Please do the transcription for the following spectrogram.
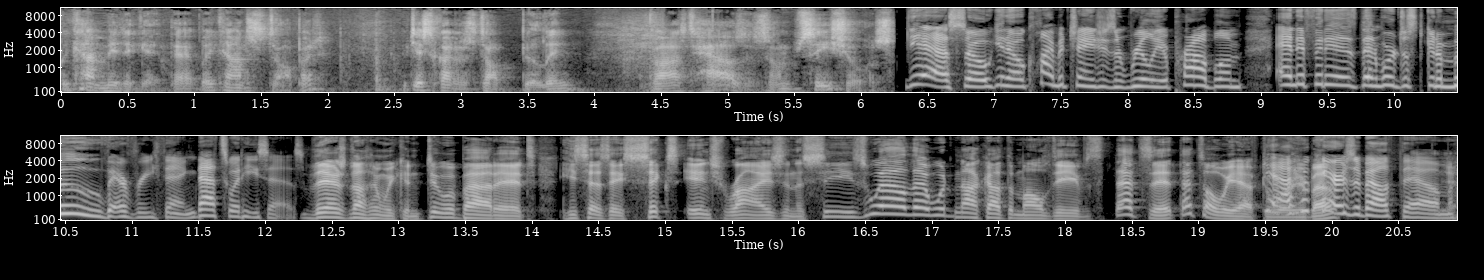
We can't mitigate that. We can't stop it. We've just got to stop building vast houses on seashores. Yeah, so, you know, climate change isn't really a problem. And if it is, then we're just going to move everything. That's what he says. There's nothing we can do about it. He says a six inch rise in the seas, well, that would knock out the Maldives. That's it. That's all we have to Yeah, worry who about. cares about them?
